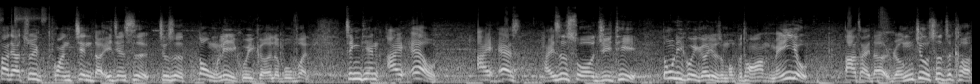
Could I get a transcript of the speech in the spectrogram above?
大家最关键的一件事就是动力规格的部分。今天 IL IS 还是说 GT 动力规格有什么不同啊？没有，搭载的仍旧是这颗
